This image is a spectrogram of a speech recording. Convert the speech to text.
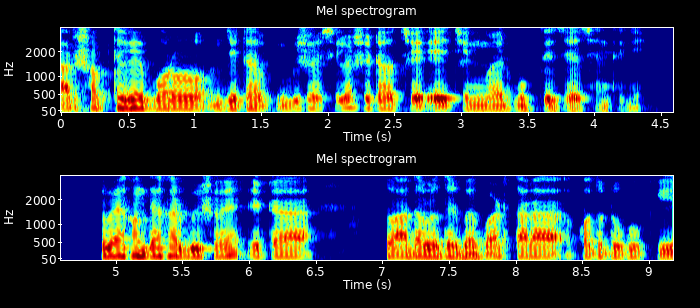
আর সব থেকে বড় যেটা বিষয় ছিল সেটা হচ্ছে এই চিন্ময়ের মুক্তি চেয়েছেন তিনি। তবে এখন দেখার বিষয়, এটা তো আদালতের ব্যাপার, তারা কতটুকু কি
